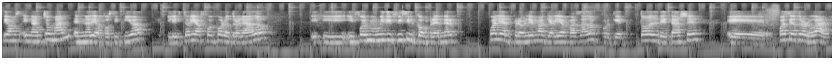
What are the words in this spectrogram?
digamos, enganchó mal en una diapositiva y la historia fue por otro lado y, y fue muy difícil comprender cuál era el problema que había pasado, porque todo el detalle eh, fue hacia otro lugar.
